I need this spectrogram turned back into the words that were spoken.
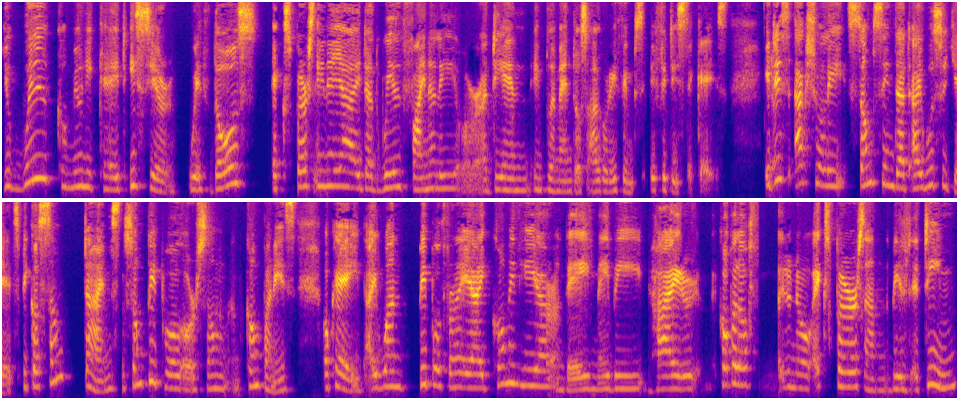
you will communicate easier with those experts in AI that will finally or at the end implement those algorithms if it is the case. It yeah. is actually something that I would suggest because sometimes some people or some companies, okay, I want people from AI coming here and they maybe hire a couple of Don't know, experts and build a team.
